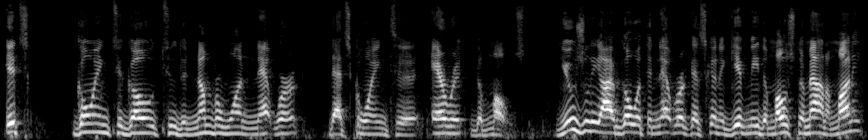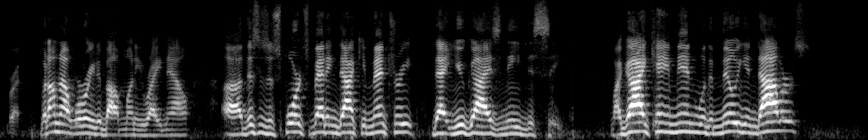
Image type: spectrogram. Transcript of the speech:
it's going to go to the number one network that's going to air it the most. Usually, I'd go with the network that's going to give me the most amount of money, right. but I'm not worried about money right now. Uh, this is a sports betting documentary that you guys need to see. My guy came in with a million dollars,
